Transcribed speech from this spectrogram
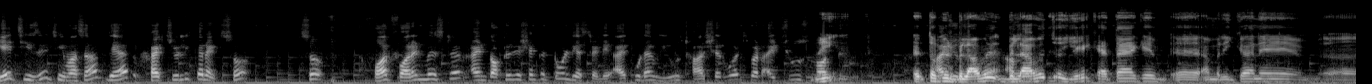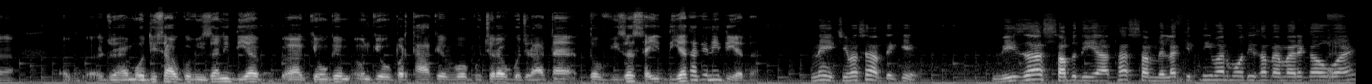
ये चीज़ें चीमा साहब they are factually correct so so for foreign minister and Dr. Jaishankar told yesterday, I could have used harsher words, but I choose not to तो फिर बिलावल बिलावल जो ये कहता है कि अमेरिका ने जो है मोदी साहब को वीज़ा नहीं दिया क्योंकि उनके ऊपर था कि वो बुचरा गुजरात हैं तो वीज़ा सही दिया था कि नहीं दिया था? नहीं चीमा साहब देखिए वीज़ा सब दिया था सब मिला। कितनी बार मोदी साहब अमेरिका हुआ है?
